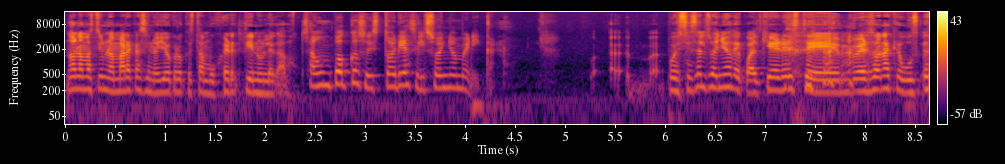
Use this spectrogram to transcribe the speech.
No nada más tiene una marca, sino yo creo que esta mujer tiene un legado. O sea, un poco su historia es el sueño americano. Pues es el sueño de cualquier este, persona que busca.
